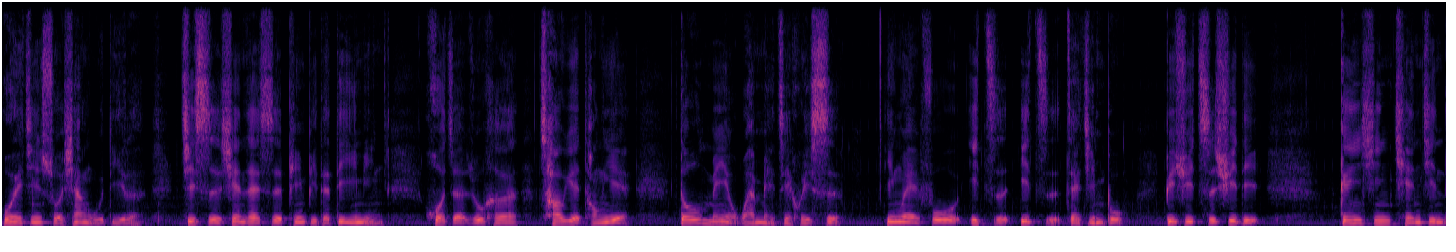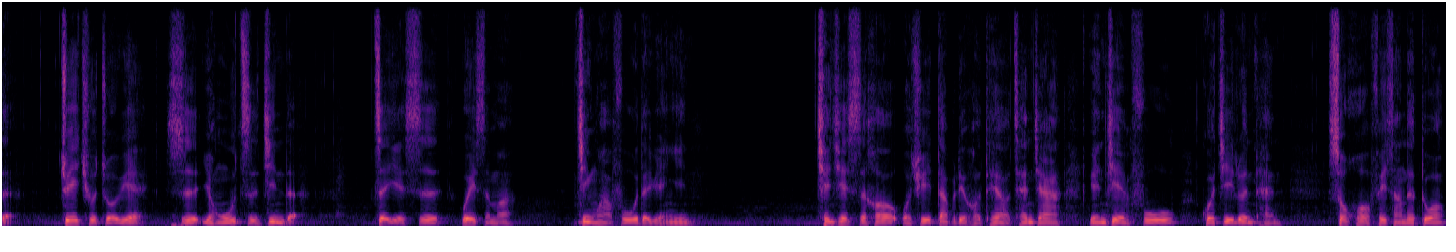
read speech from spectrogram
我已经所向无敌了。即使现在是评比的第一名，或者如何超越同业，都没有完美这回事。因为服务一直一直在进步，必须持续地更新前进的。追求卓越是永无止境的，这也是为什么进化服务的原因。前些时候，我去 W Hotel 参加远见服务国际论坛，收获非常的多。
